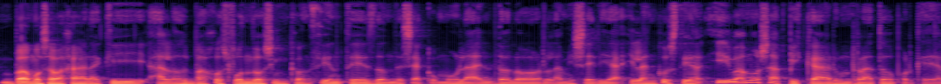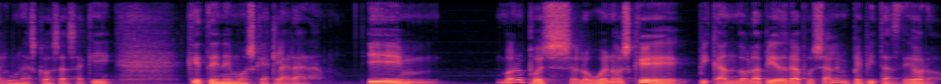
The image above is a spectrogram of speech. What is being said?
Vamos a bajar aquí a los bajos fondos inconscientes donde se acumula el dolor, la miseria y la angustia y vamos a picar un rato porque hay algunas cosas aquí que tenemos que aclarar. Y bueno, pues lo bueno es que picando la piedra pues salen pepitas de oro.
